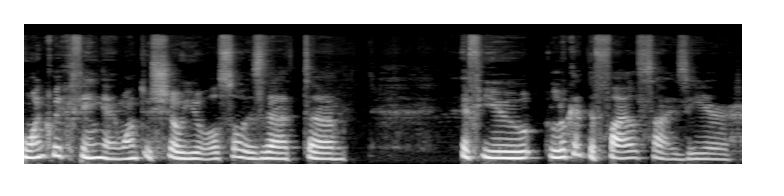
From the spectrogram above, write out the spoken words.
One quick thing I want to show you also is that um, if you look at the file size here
